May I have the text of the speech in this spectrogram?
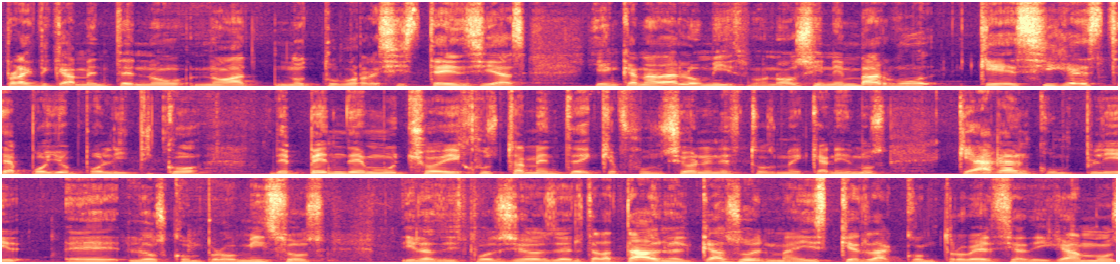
prácticamente no, no, no tuvo resistencias, y en Canadá lo mismo, ¿no? Sin embargo, que siga este apoyo político depende mucho y justamente de que funcionen estos mecanismos que hagan cumplir eh, los compromisos y las disposiciones del tratado. En el caso del maíz, que es la controversia, digamos,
